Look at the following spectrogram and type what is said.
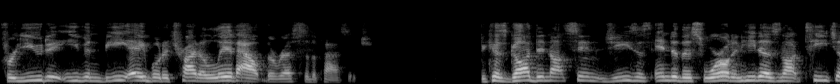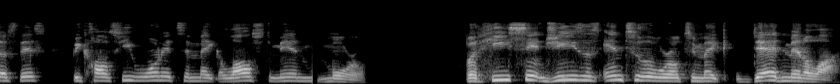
for you to even be able to try to live out the rest of the passage because God did not send Jesus into this world and he does not teach us this because he wanted to make lost men moral. But he sent Jesus into the world to make dead men alive.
